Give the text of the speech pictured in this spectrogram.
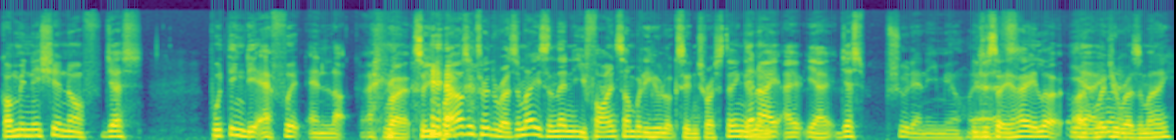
combination of just putting the effort and luck Right. So you're browsing through the resumes, and then you find somebody who looks interesting. then and I, I yeah just shoot an email you Yeah, just say, "Hey, look, yeah, I've you read your wanna- resume.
